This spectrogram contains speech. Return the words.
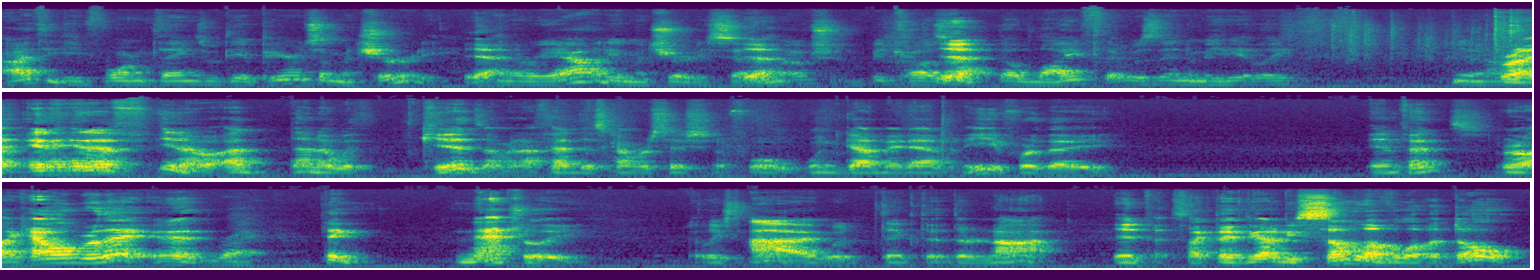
I think He formed things with the appearance of maturity Yeah. and the reality of maturity set in motion because Yeah. of the life that was then immediately, you know. Right. And, and if, you know, I, I know with kids, I mean, I've had this conversation before when God made Adam and Eve, were they infants? Or like, how old were they? And it, Right. I think naturally, at least I would think that they're not infants. Like they've got to be some level of adult,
